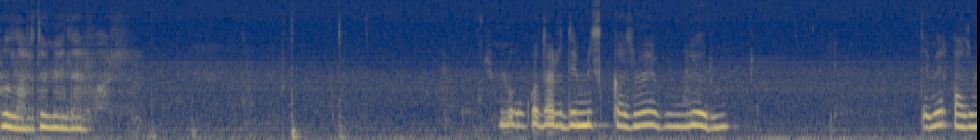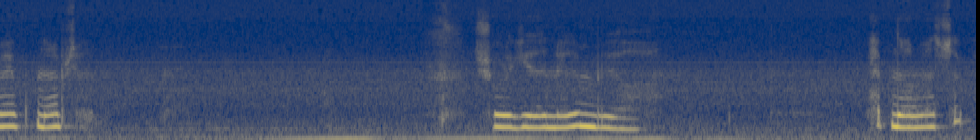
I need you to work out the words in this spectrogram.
Buralarda neler var? Şimdi o kadar demir kazma yapabiliyorum. Demir kazma yapıp ne yapacağım? Şöyle gezinelim bir ya. Hep normal survivor.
